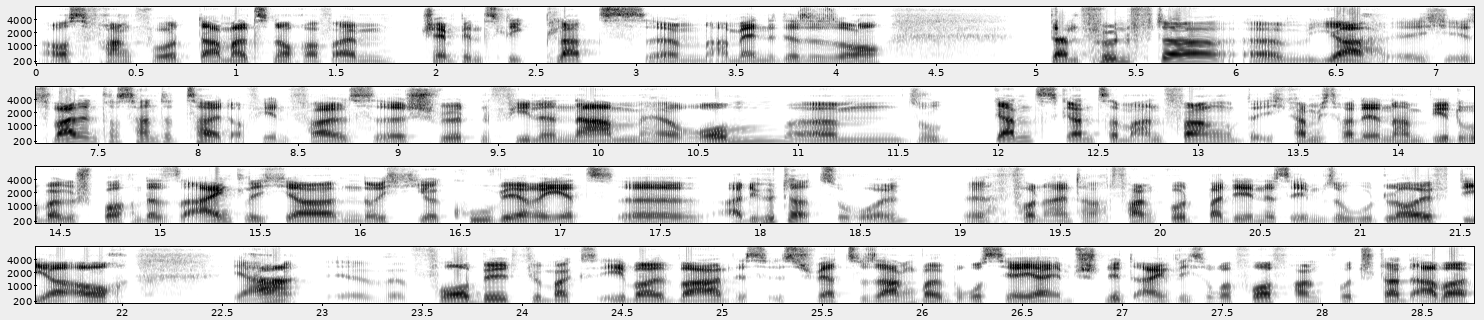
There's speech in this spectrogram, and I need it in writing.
aus Frankfurt, damals noch auf einem Champions League Platz, ähm, am Ende der Saison dann Fünfter. Ähm, ja, ich, es war eine interessante Zeit auf jeden Fall. Es äh, schwirrten viele Namen herum. Ähm, so ganz, ganz am Anfang, ich kann mich daran erinnern, haben wir darüber gesprochen, dass es eigentlich ja ein richtiger Coup wäre, jetzt äh, Adi Hütter zu holen äh, von Eintracht Frankfurt, bei denen es eben so gut läuft, die ja auch ja, äh, Vorbild für Max Eberl waren, ist, ist schwer zu sagen, weil Borussia ja im Schnitt eigentlich sogar vor Frankfurt stand, aber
